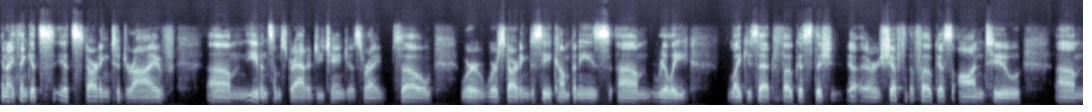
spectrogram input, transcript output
and I think it's it's starting to drive. Um, even some strategy changes, right? So we're we're starting to see companies um, really, like you said, focus the sh- uh, or shift the focus onto um,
